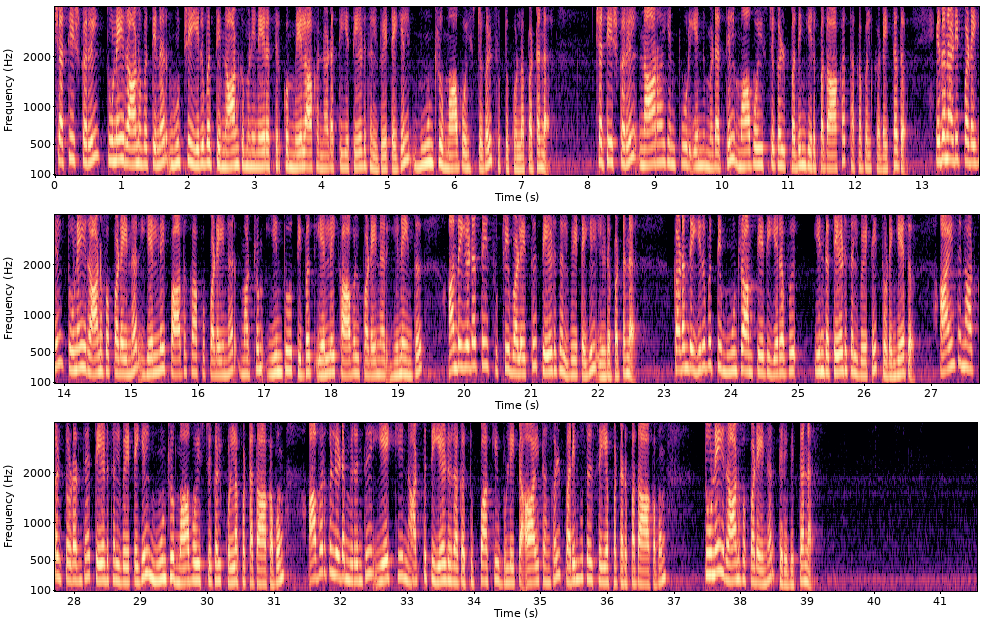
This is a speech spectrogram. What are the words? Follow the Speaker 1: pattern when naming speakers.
Speaker 1: சத்தீஸ்கரில் துணை ராணுவத்தினர் நூற்றி இருபத்தி நான்கு மணி நேரத்திற்கும் மேலாக நடத்திய தேடுதல் வேட்டையில் மூன்று மாவோயிஸ்டுகள் சுட்டுக் கொல்லப்பட்டனர் சத்தீஸ்கரில் நாராயண்பூர் என்னும் இடத்தில் மாவோயிஸ்டுகள் பதுங்கியிருப்பதாக தகவல் கிடைத்தது. இதன் அடிப்படையில் துணை ராணுவப் படையினர் எல்லை பாதுகாப்பு படையினர் மற்றும் இந்தோ திபெத் எல்லை காவல் படையினர் இணைந்து அந்த இடத்தை சுற்றி வளைத்து தேடுதல் வேட்டையில் ஈடுபட்டனர். கடந்த இருபத்தி மூன்றாம் தேதி இரவு இந்த தேடுதல் வேட்டை தொடங்கியது. ஐந்து நாட்கள் தொடர்ந்த தேடுதல் வேட்டையில் மூன்று மாவோயிஸ்டுகள் கொல்லப்பட்டதாகவும் அவர்களிடமிருந்து ஏகே நாற்பத்தி ஏழு ரக துப்பாக்கி உள்ளிட்ட ஆயுதங்கள் பறிமுதல் செய்யப்பட்டிருப்பதாகவும் துணை ராணுவப் படையினர் தெரிவித்தனர்.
